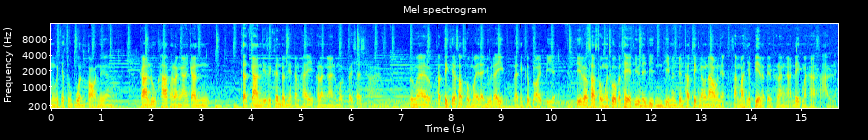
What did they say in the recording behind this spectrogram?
มันก็จะถูกวนต่อเนื่อง การรู้ค่าพลังงานการจัดการรีไซเคิลแบบนี้ทำให้พลังงานหมดไปช้าๆเป็นว่าพลาสติกที่เราสะสมไว้อยู่ได้อีกน่าจะเกือบร้อยปีที่เราสะสมกันทั่วประเทศที่อยู่ในดินที่มันเป็นพลาสติกเน่าๆเนี่ยสามารถจะเปลี่ยนมาเป็นพลังงานได้อีกมหาศาลเลย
